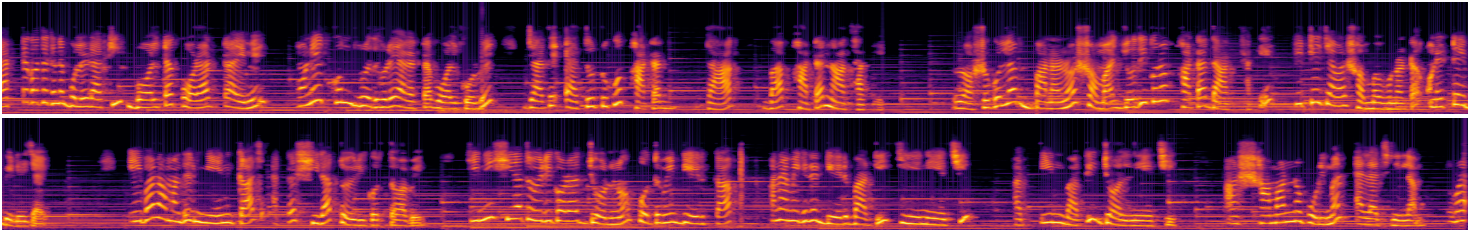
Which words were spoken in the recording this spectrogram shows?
একটা কথা এখানে বলে রাখি, বলটা করার টাইমে অনেকক্ষণ ধরে ধরে এক একটা বল করবে, যাতে এতটুকু ফাটার দাগ বা ফাটা না থাকে। রসগোল্লা বানানোর সময় যদি কোনো ফাটা দাগ থাকে ফেটে যাওয়ার সম্ভাবনাটা অনেকটাই বেড়ে যায়। এবার আমাদের মেন কাজ একটা সিরাপ তৈরি করতে হবে। চিনি শিরা তৈরি করার জন্য প্রথমে দেড় কাপ মানে আমি এখানে দেড় বাটি চিনি নিয়েছি আর তিন বাটি জল নিয়েছি। আর সামান্য পরিমাণ এলাচ নিলাম। তোমরা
